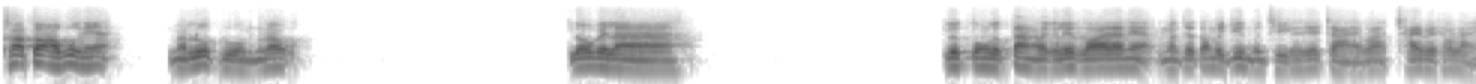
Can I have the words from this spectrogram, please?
เขาต้องเอาพวกนี้มารวบรวมแล้วแล้วเวลา เลือกตรงเลือกตั้งอะไรกันเรียบร้อยแล้วเนี่ยมันจะต้องไปยื่นบัญชีค่าใช้จ่ายว่าใช้ไปเท่าไหร่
